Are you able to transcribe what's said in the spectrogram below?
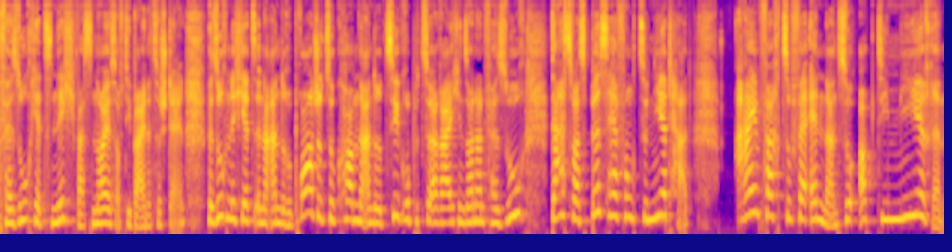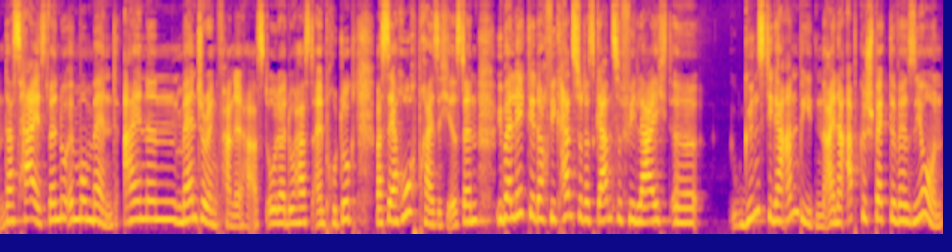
Versuch jetzt nicht, was Neues auf die Beine zu stellen. Versuch nicht jetzt in eine andere Branche zu kommen, eine andere Zielgruppe zu erreichen, sondern versuch das, was bisher funktioniert hat, einfach zu verändern, zu optimieren. Das heißt, wenn du im Moment einen Mentoring-Funnel hast oder du hast ein Produkt, was sehr hochpreisig ist, dann überleg dir doch, wie kannst du das Ganze vielleicht äh, günstiger anbieten, eine abgespeckte Version,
